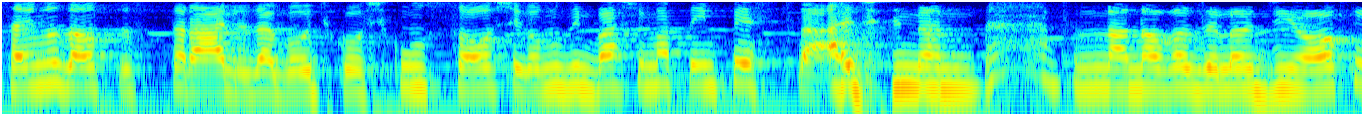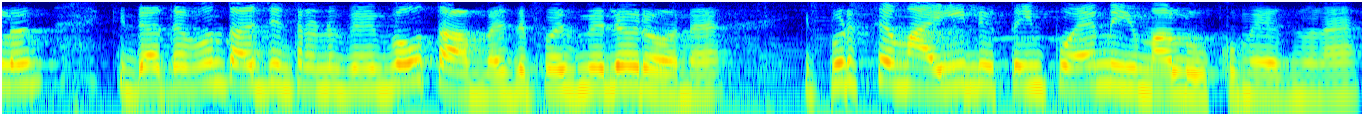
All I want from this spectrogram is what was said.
saímos da Austrália, da Gold Coast com sol, chegamos embaixo de uma tempestade na, na Nova Zelândia, em Auckland, que deu até vontade de entrar no avião e voltar, mas depois melhorou, né? E por ser uma ilha, o tempo é meio maluco mesmo, né?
